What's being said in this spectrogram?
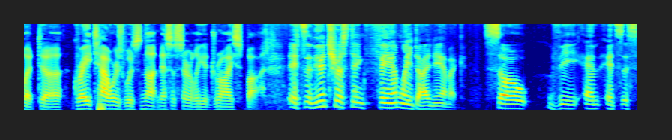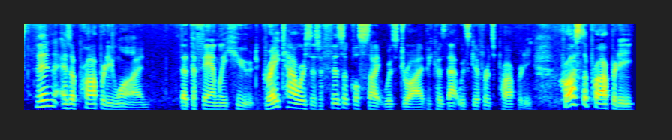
but uh, Grey Towers was not necessarily a dry spot. It's an interesting family dynamic. So the and it's as thin as a property line that the family hewed. Grey Towers as a physical site was dry because that was Gifford's property. Cross the property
